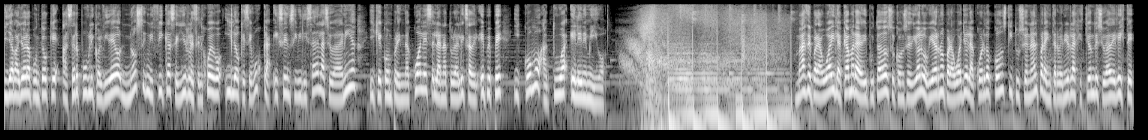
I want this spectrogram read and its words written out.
Villamayor apuntó que hacer público el video no significa seguirles el juego y lo que se busca es sensibilizar a la ciudadanía y que comprenda cuál es la naturaleza del EPP y cómo actúa el enemigo. Más de Paraguay, la Cámara de Diputados concedió al gobierno paraguayo el acuerdo constitucional para intervenir la gestión de Ciudad del Este,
